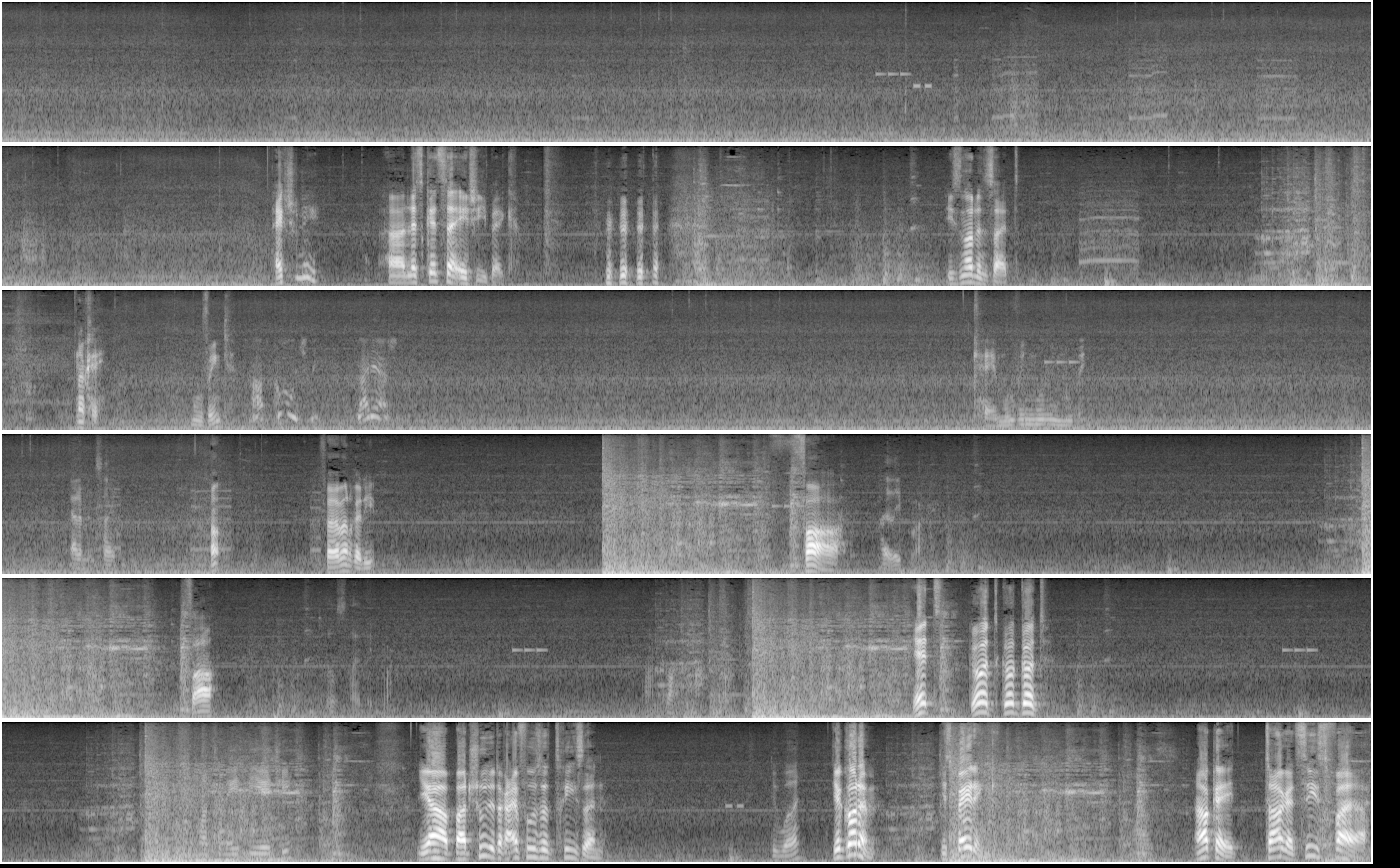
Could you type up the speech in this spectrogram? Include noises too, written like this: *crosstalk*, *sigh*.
Actually, uh, let's get the HE back. *laughs* He's not inside. Okay. Moving. Okay, moving, moving, moving. Adam inside. Oh. Fireman ready. Far. Slightly far. Far. Still slightly far. Come on, come on. Hit. Good, good, good. Want some APHE? Yeah, but shoot a at tree then. Do what? You got him. He's baiting. Okay, target cease fire.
